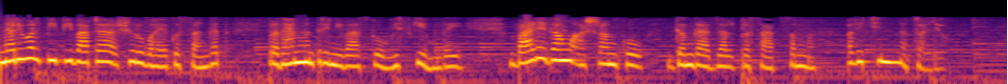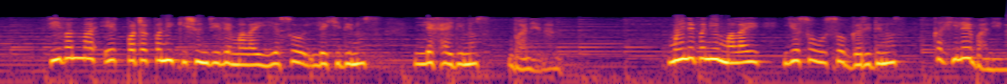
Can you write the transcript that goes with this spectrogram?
नरिवल पिपीबाट शुरू भएको संगत प्रधानमन्त्री निवासको विस्की हुँदै बाडे गाउँ आश्रमको गंगा जल प्रसादसम्म अविच्छिन्न चल्यो। जीवनमा एक पटक पनि किशुनजीले मलाई यसो लेखिदिनुहोस् लेखाइदिनुहोस् भनेनन्। मैले पनि मलाई यसो उसो गरिदिनुहोस् कहिल्यै भनिन।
